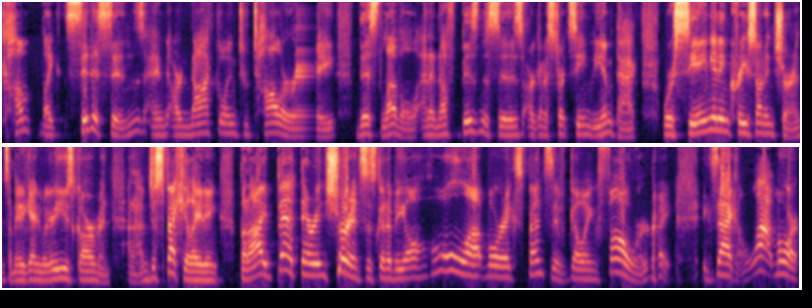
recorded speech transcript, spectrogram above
come like citizens and are not going to tolerate this level and enough businesses are going to start seeing the impact. We're seeing an increase on insurance. I mean again we're going to use garmin and i'm just speculating but i bet their insurance is going to be a whole lot more expensive going forward. Right. Exactly. A lot more.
